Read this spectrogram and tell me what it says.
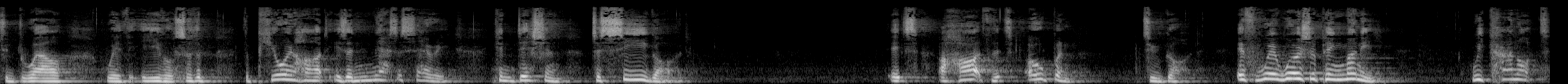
to dwell with evil. So the, the pure in heart is a necessary condition to see God. It's a heart that's open to God. If we're worshipping money, we cannot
